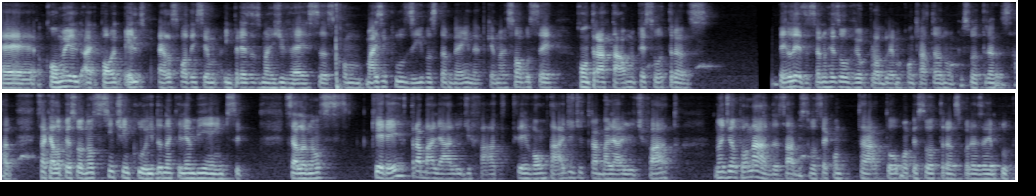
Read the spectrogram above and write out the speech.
é, como ele, eles, elas podem ser empresas mais diversas, como, mais inclusivas também, né? Porque não é só você contratar uma pessoa trans. Beleza, você não resolveu o problema contratando uma pessoa trans, sabe? Se aquela pessoa não se sentir incluída naquele ambiente, se, se ela não querer trabalhar ali de fato, ter vontade de trabalhar ali de fato, não adiantou nada, sabe? Se você contratou uma pessoa trans, por exemplo,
